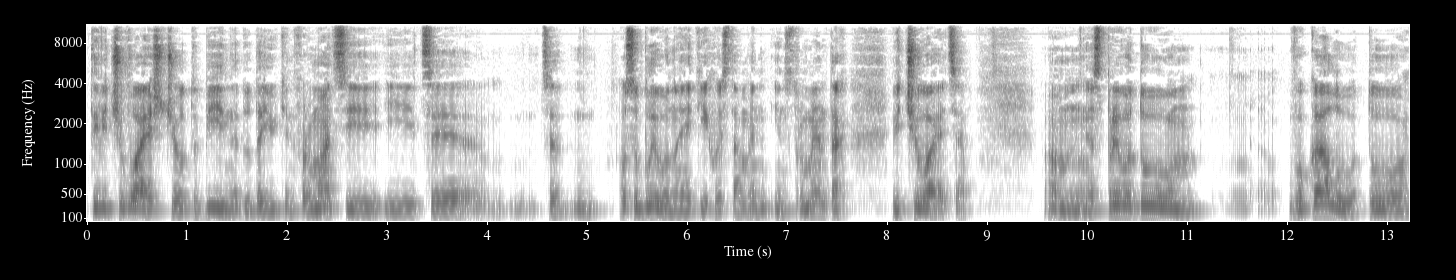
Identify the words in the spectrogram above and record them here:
ти відчуваєш, що тобі не додають інформації, і це, це особливо на якихось там інструментах відчувається. Ем, З приводу вокалу, то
